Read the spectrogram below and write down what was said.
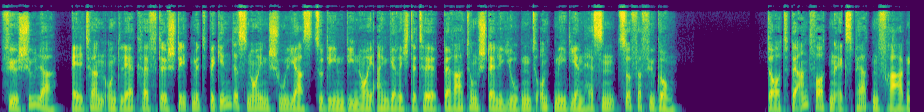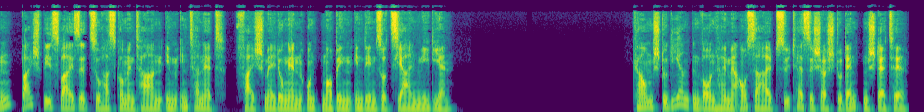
Für Schüler, Eltern und Lehrkräfte steht mit Beginn des neuen Schuljahrs zudem die neu eingerichtete Beratungsstelle Jugend und Medien Hessen zur Verfügung. Dort beantworten Experten Fragen, beispielsweise zu Hasskommentaren im Internet, Falschmeldungen und Mobbing in den sozialen Medien. Kaum Studierendenwohnheime außerhalb südhessischer Studentenstädte,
